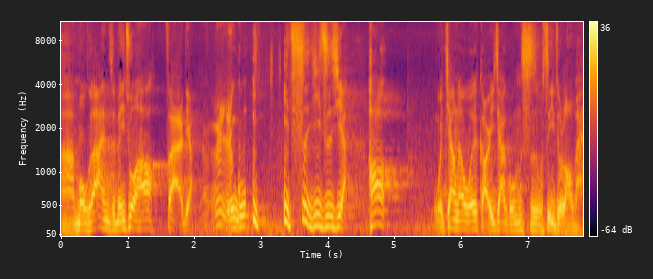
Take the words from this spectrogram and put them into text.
啊，某个案子没做好，fire 掉，员工一一刺激之下，好，我将来我要搞一家公司，我自己做老板，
